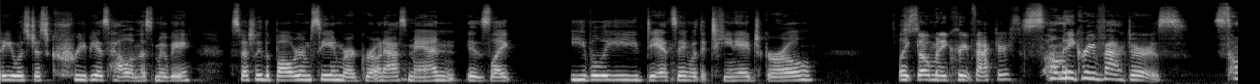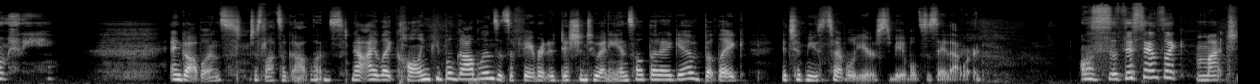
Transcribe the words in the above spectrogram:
He was just creepy as hell in this movie, especially the ballroom scene where a grown ass man is like evilly dancing with a teenage girl. Like so many creep factors. So many creep factors. So many. And goblins. Just lots of goblins. Now, I like calling people goblins. It's a favorite addition to any insult that I give, but like, it took me several years to be able to say that word. Well, so this sounds like much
